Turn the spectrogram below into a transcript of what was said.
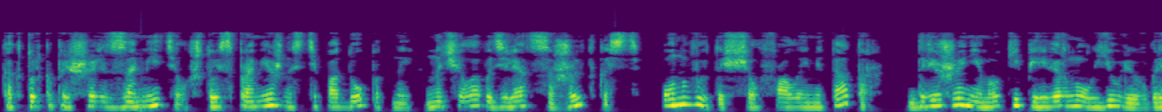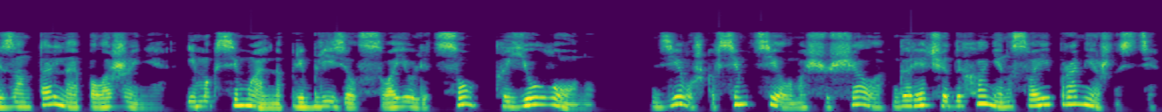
Как только пришелец заметил, что из промежности подопытной начала выделяться жидкость, он вытащил фалоимитатор, движением руки перевернул Юлию в горизонтальное положение и максимально приблизил свое лицо к ее лону. Девушка всем телом ощущала горячее дыхание на своей промежности,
